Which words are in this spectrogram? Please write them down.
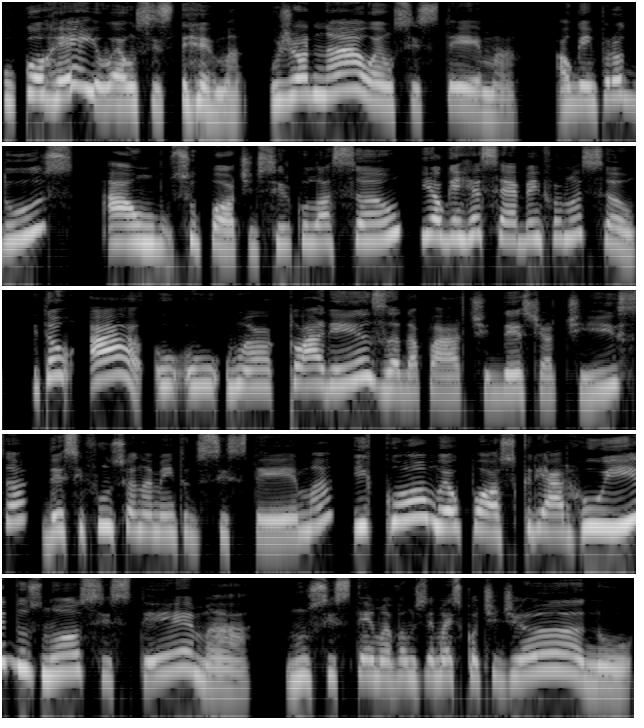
O correio é um sistema, o jornal é um sistema, Alguém produz, há um suporte de circulação e alguém recebe a informação. Então, há o, o, uma clareza da parte deste artista, desse funcionamento do sistema, e como eu posso criar ruídos no sistema, num sistema, vamos dizer, mais cotidiano,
